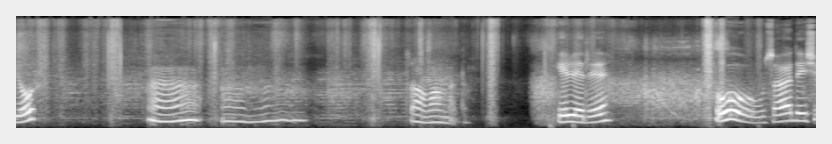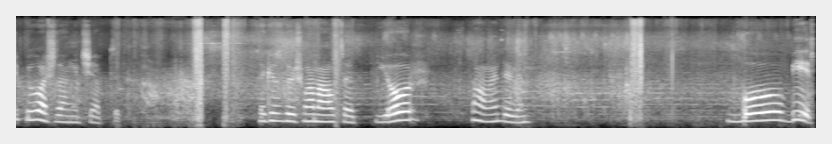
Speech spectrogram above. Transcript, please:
Diyor. Ha, aha. Tamam anladım. İleri. Oo, bu sefer değişik bir başlangıç yaptık. 8 düşman alt et diyor. Tamam edelim. Bu bir.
